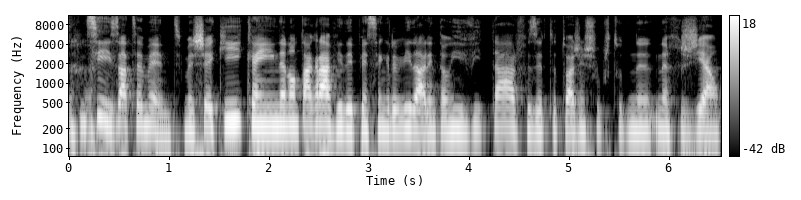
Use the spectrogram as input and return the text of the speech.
Sim, exatamente. Mas aqui, quem ainda não está grávida e pensa em engravidar, então evitar fazer tatuagens, sobretudo na, na região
